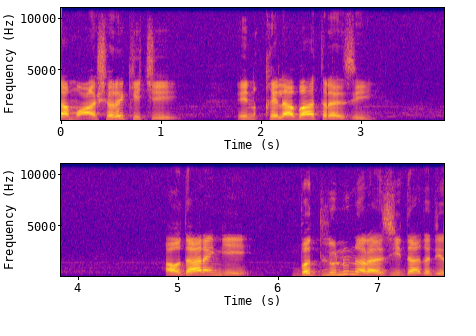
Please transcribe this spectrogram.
دا معاشره کې چې انقلابات راځي او دارنګي بدلونونه راځي دا د دې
